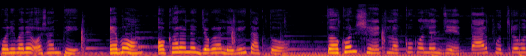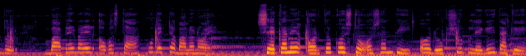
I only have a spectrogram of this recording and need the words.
পরিবারে অশান্তি এবং অকারণে ঝগড়া লেগেই থাকত। তখন শেঠ লক্ষ্য করলেন যে তার পুত্রবধূর বাপের বাড়ির অবস্থা খুব একটা ভালো নয়। সেখানে অর্থকষ্ট, অশান্তি ও রোগসুখ লেগেই থাকে।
